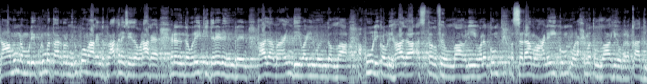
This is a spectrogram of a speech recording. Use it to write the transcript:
நாமும் நம்முடைய குடும்பத்தார்களும் இருப்போமாக இந்த பிரார்த்தனை செய்தவனாக எனது இந்த உரைக்கு திரையிடுகின்றேன். ஹாதா மைந்தி வழி இந்தல்லா அகூலி கவுலி ஹாதா அஸ்தகுஃபிருல்லாஹ் அலி வலக்கும் அஸ்லாம் அலைக்கும் வரஹ்மத்துல்லாஹி வபரகாத்து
